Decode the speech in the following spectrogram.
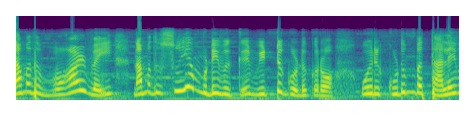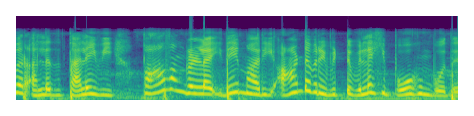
நமது வாழ்வை நமது சுய முடிவுக்கு விட்டு கொடுக்குறோம். ஒரு குடும்ப தலைவர் அல்லது தலைவி பாவங்களில் இதே மாதிரி ஆண்டவரை விட்டு விலகி போகும்போது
